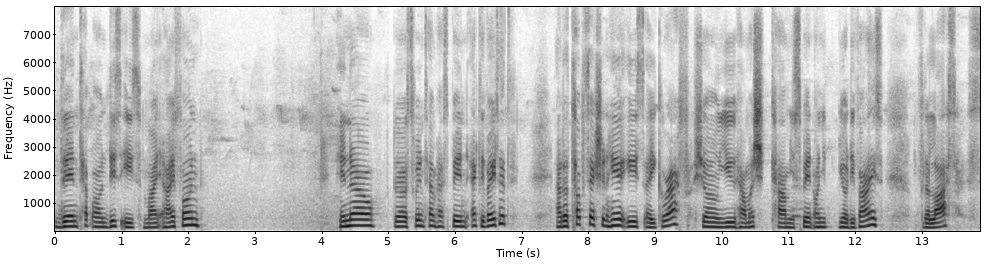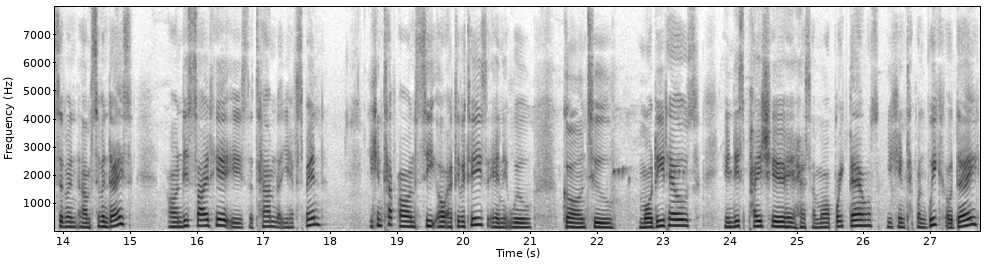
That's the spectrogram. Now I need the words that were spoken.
Then tap on this is my iPhone. And now the screen time has been activated. At the top section here is a graph showing you how much time you spent on your device for the last seven um, seven days. On this side here is the time that you have spent. You can tap on see all activities and it will go into more details. In this page here it has some more breakdowns. You can tap on week or day.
